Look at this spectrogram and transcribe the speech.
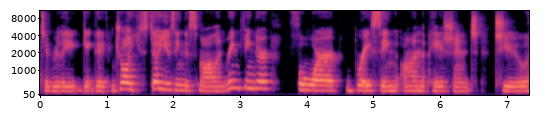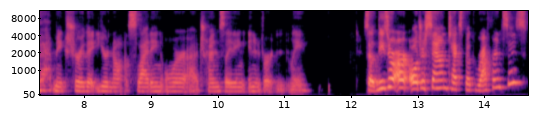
to really get good control. You're Still using the small and ring finger for bracing on the patient to make sure that you're not sliding or uh, translating inadvertently. So these are our ultrasound textbook references.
